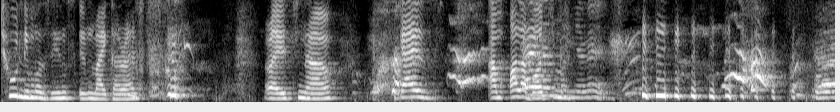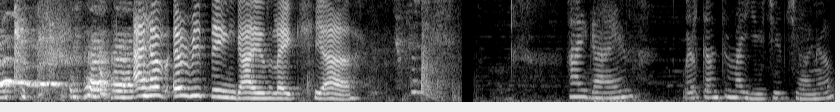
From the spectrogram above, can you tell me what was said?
two limousines in my garage right now. Guys i'm all about my I have everything, guys. Like, yeah. Hi guys, welcome to my YouTube channel.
